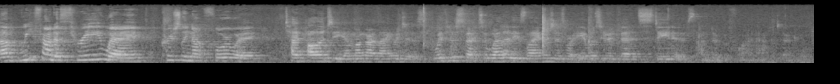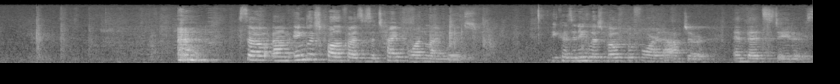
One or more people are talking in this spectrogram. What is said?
Um, we found a three-way, crucially not four-way, typology among our languages with respect to whether these languages were able to embed statives under before and after. So um, English qualifies as a type 1 language because in English both before and after embed statives.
